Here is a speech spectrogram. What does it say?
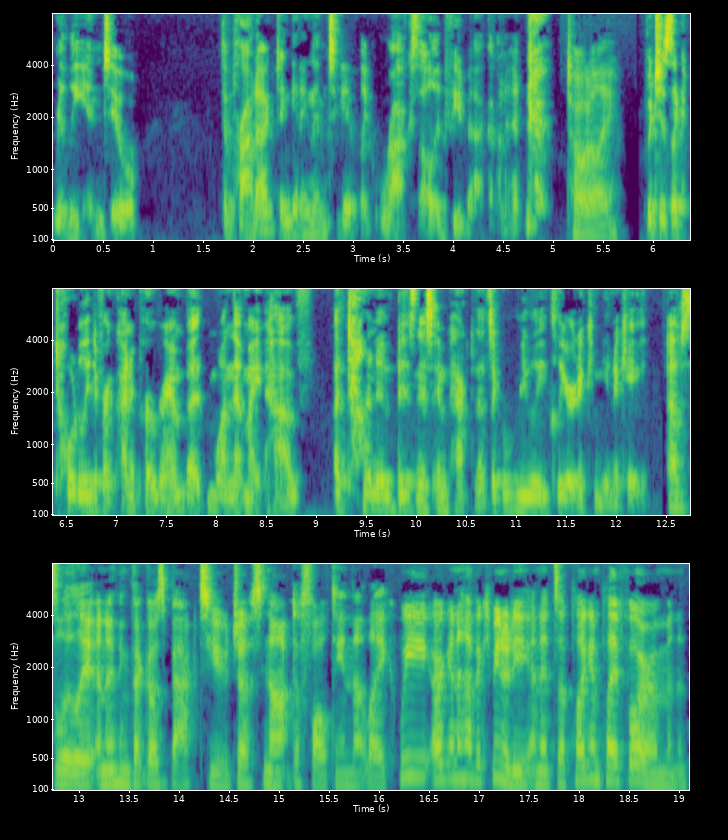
really into the product and getting them to give like rock solid feedback on it. Totally. Which is like a totally different kind of program, but one that might have a ton of business impact that's like really clear to communicate. Absolutely. And I think that goes back to just not defaulting that like we are going to have a community and it's a plug and play forum and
